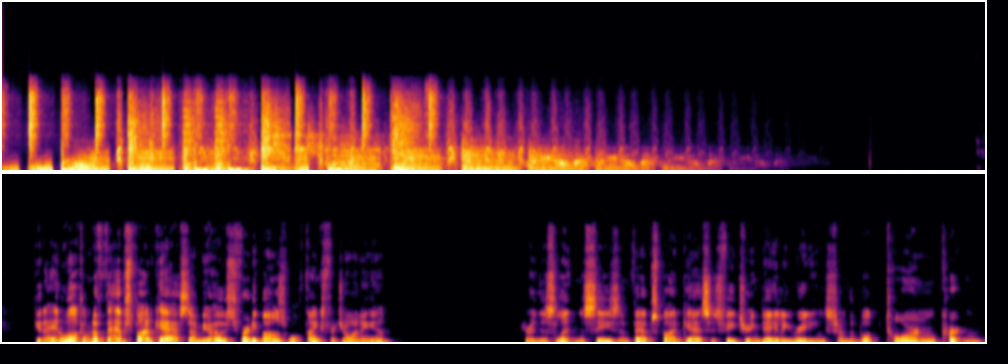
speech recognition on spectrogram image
G'day and welcome to Fab's Podcast. I'm your host, Freddie Boswell. Thanks for joining in. During this Lenten season, Fab's Podcast is featuring daily readings from the book Torn Curtain,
